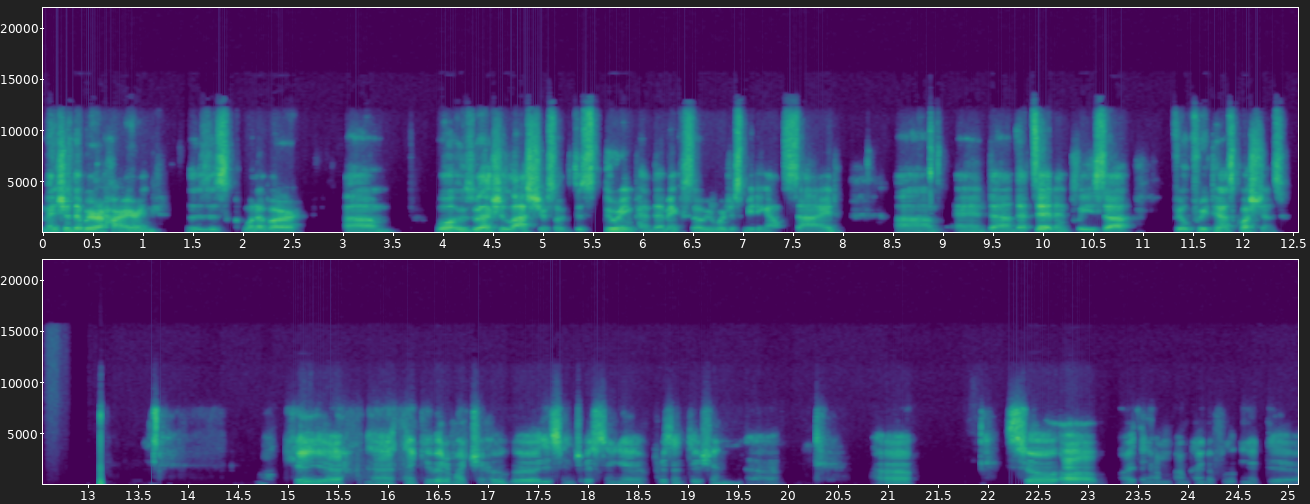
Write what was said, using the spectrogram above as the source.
mention that we are hiring. This is one of our um, well, it was actually last year, so just during pandemic, so we were just meeting outside. Um, and uh, that's it. And please uh, feel free to ask questions. Okay, uh, uh thank you very much, Hugh, uh, this interesting uh, presentation. so I think I'm, I'm kind of looking at the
